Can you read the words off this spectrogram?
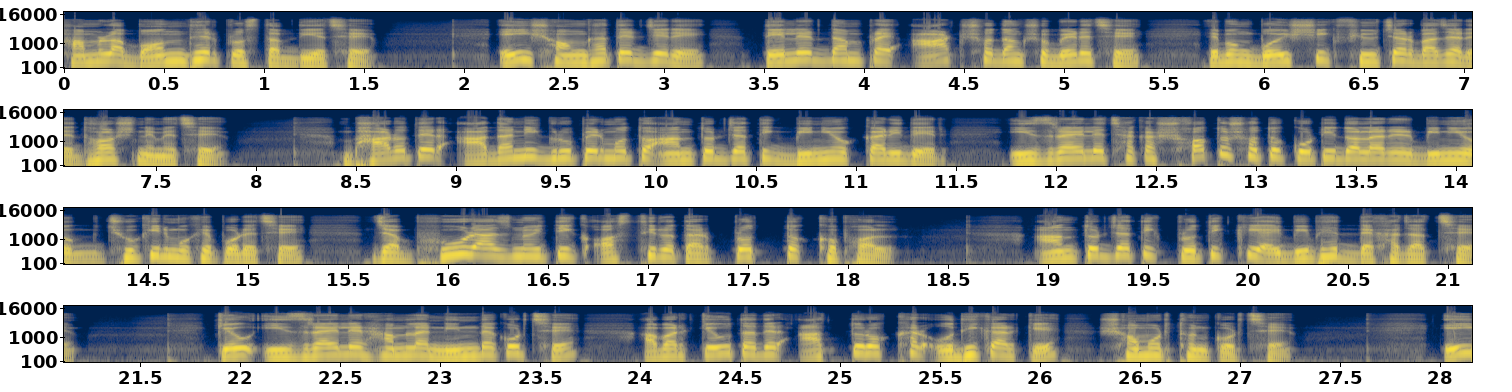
হামলা বন্ধের প্রস্তাব দিয়েছে। এই সংঘাতের জেরে তেলের দাম প্রায় আট শতাংশ বেড়েছে এবং বৈশ্বিক ফিউচার বাজারে ধস নেমেছে। ভারতের আদানি গ্রুপের মতো আন্তর্জাতিক বিনিয়োগকারীদের ইসরায়েলে থাকা শত শত কোটি ডলারের বিনিয়োগ ঝুঁকির মুখে পড়েছে, যা ভূ রাজনৈতিক অস্থিরতার প্রত্যক্ষ ফল। আন্তর্জাতিক প্রতিক্রিয়ায় বিভেদ দেখা যাচ্ছে। কেউ ইসরায়েলের হামলা নিন্দা করছে, আবার কেউ তাদের আত্মরক্ষার অধিকারকে সমর্থন করছে। এই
